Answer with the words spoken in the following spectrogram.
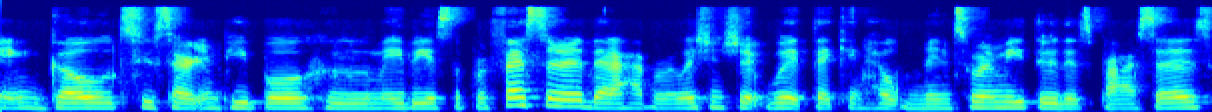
and go to certain people who maybe it's a professor that I have a relationship with that can help mentor me through this process.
